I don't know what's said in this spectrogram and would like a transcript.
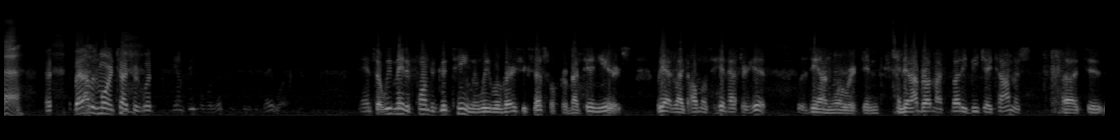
but I was more in touch with what young people were listening to than they were. And so we made it formed a good team, and we were very successful for about ten years. We had like almost hit after hit with Dionne Warwick, and and then I brought my buddy B.J. Thomas uh, to,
